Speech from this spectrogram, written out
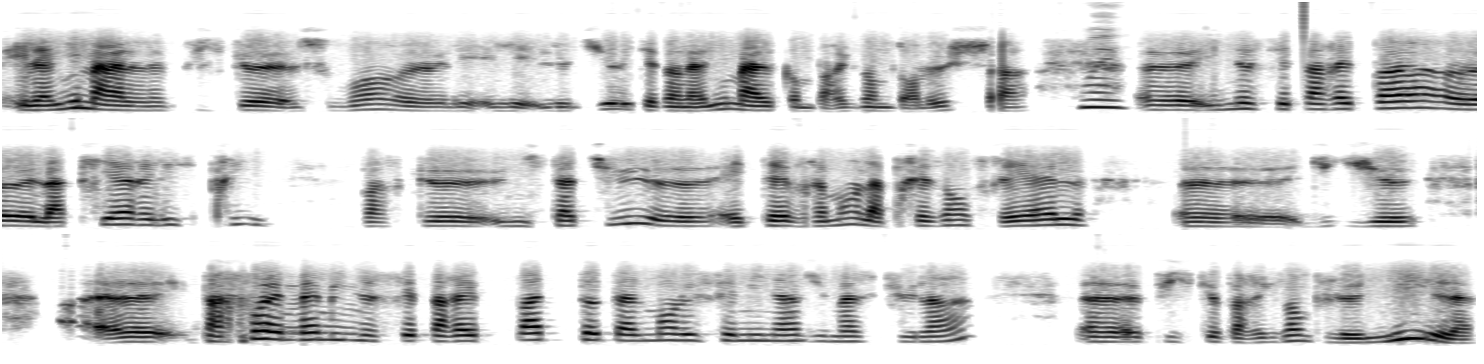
et l'animal, puisque souvent euh, les, les, le Dieu était dans l'animal, comme par exemple dans le chat. Euh, il ne séparait pas euh, la pierre et l'esprit, parce que une statue euh, était vraiment la présence réelle euh, du Dieu. parfois même, il ne séparait pas totalement le féminin du masculin, puisque par exemple le Nil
